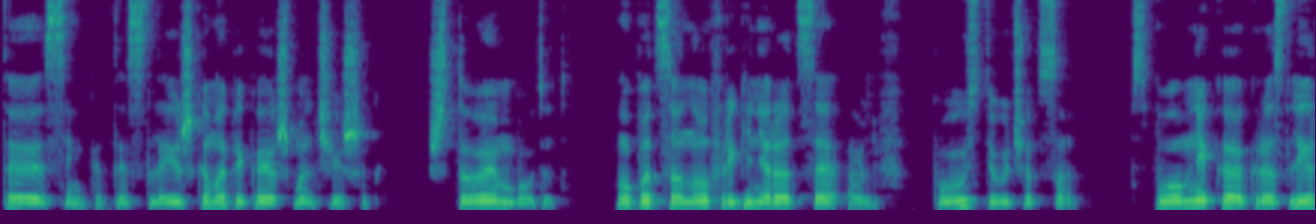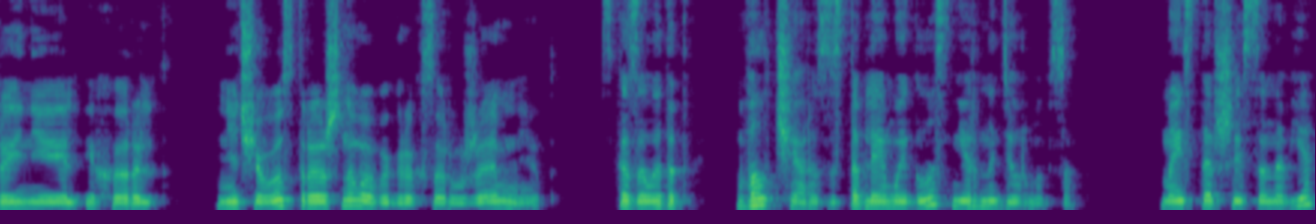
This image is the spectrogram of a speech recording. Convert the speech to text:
«Тесенька, ты слишком опекаешь мальчишек. Что им будет? У пацанов регенерация альф. Пусть учатся. Вспомни, как росли Рейниэль и Харальд «Ничего страшного в играх с оружием нет», — сказал этот волчар, заставляя мой глаз нервно дернуться. Мои старшие сыновья,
